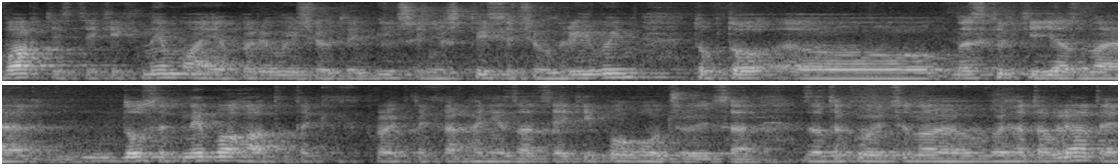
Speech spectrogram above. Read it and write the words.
вартість яких не має перевищувати більше ніж тисячу гривень. Тобто, е, наскільки я знаю, досить небагато таких проєктних організацій, які погоджуються за такою ціною виготовляти.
